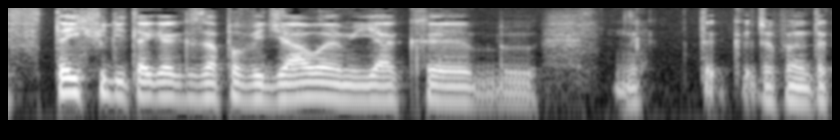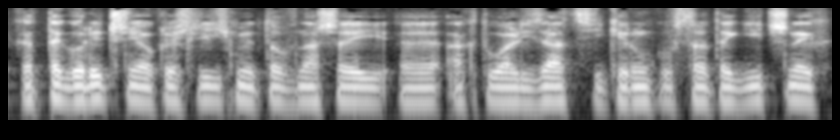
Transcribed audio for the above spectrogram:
w tej chwili, tak jak zapowiedziałem, jak tak, powiem, tak kategorycznie określiliśmy to w naszej aktualizacji kierunków strategicznych.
